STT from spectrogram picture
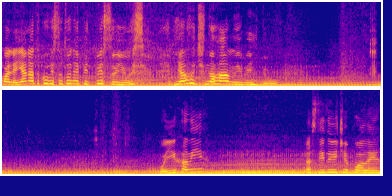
Коля, я на таку висоту не підписуюсь. Я лише ногами вийду. Поїхали. На слідуюче поле.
